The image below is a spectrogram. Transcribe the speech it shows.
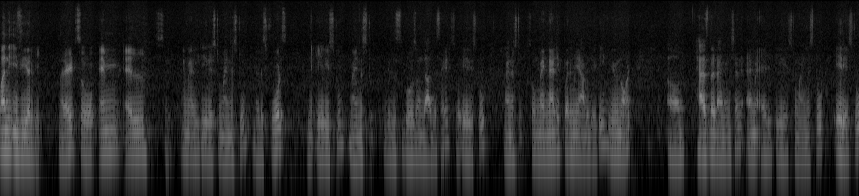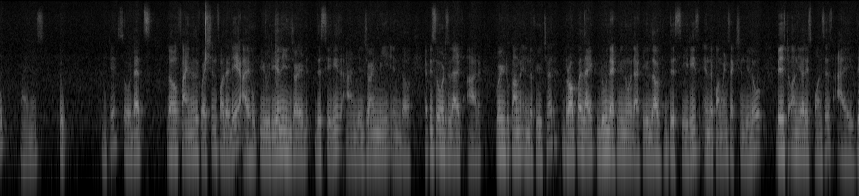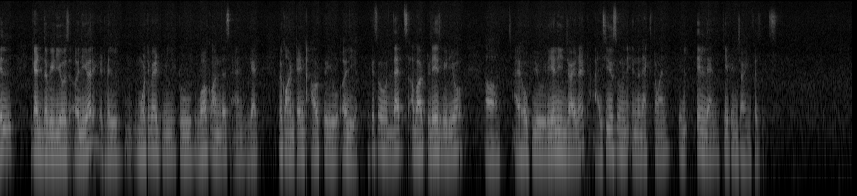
one easier way. Alright, so ml sorry, mlt raised to minus 2 that is force and a raised to minus 2. Okay, this goes on the other side, so a raised to minus 2. So magnetic permeability mu naught um, has the dimension mlt raised to minus 2, a raised to minus 2. Okay, so that's the final question for the day. I hope you really enjoyed this series and will join me in the episodes that are going to come in the future. Drop a like, do let me know that you loved this series in the comment section below. Based on your responses, I will get the videos earlier. It will motivate me to work on this and get the content out to you earlier. Okay, so that's about today's video. Uh, I hope you really enjoyed it. I'll see you soon in the next one. Till, till then, keep enjoying physics.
